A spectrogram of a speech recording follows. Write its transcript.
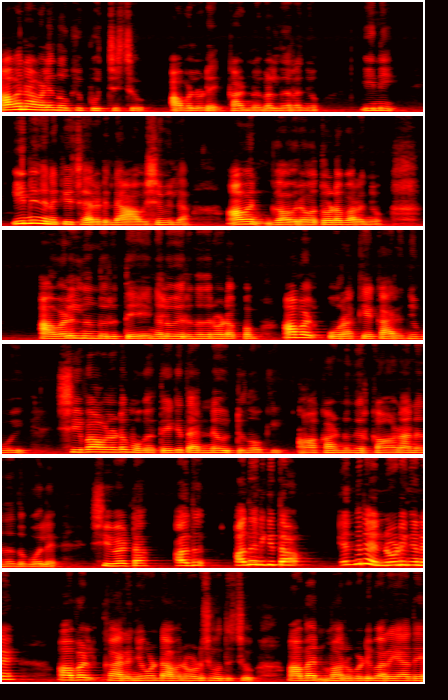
അവൻ അവളെ നോക്കി പുച്ഛിച്ചു. അവളുടെ കണ്ണുകൾ നിറഞ്ഞു. ഇനി ഇനി നിനക്ക് ഈ ചരടിന്റെ ആവശ്യമില്ല അവൻ ഗൗരവത്തോടെ പറഞ്ഞു. അവളിൽ നിന്നൊരു തേങ്ങൽ ഉയരുന്നതിനോടൊപ്പം അവൾ ഉറക്കെ കരഞ്ഞുപോയി ശിവ അവളുടെ മുഖത്തേക്ക് തന്നെ ഉറ്റുനോക്കി. ആ കണ്ണുനീർ കാണാൻ എന്നതുപോലെ ശിവേട്ട അത് അതെനിക്ക് താ. എന്തിനാ എന്നോടിങ്ങനെ? അവൾ കരഞ്ഞുകൊണ്ട് അവനോട് ചോദിച്ചു. അവൻ മറുപടി പറയാതെ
